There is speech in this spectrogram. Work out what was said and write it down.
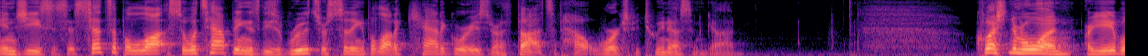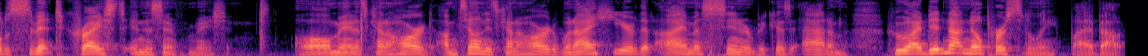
in Jesus. It sets up a lot. So what's happening is these roots are setting up a lot of categories in our thoughts of how it works between us and God. Question number one Are you able to submit to Christ in this information? Oh man, it's kind of hard. I'm telling you, it's kind of hard. When I hear that I'm a sinner because Adam, who I did not know personally by about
